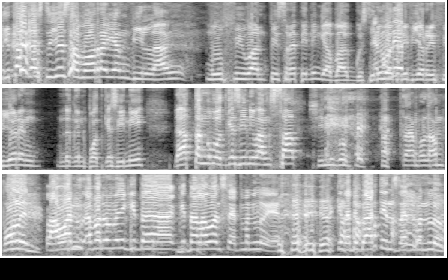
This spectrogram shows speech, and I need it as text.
Kita gak setuju sama orang yang bilang movie One Piece Red ini gak bagus. Jadi Emang buat reviewer-reviewer yang dengan podcast ini, datang ke podcast ini bangsat. Sini gua tampol-tampolin. Lawan apa namanya kita kita lawan statement lu ya. kita debatin statement lu.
